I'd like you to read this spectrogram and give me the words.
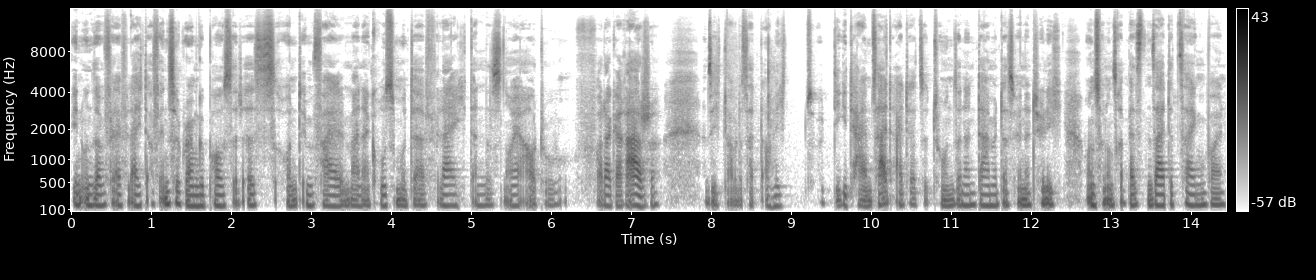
in unserem Fall vielleicht auf Instagram gepostet ist und im Fall meiner Großmutter vielleicht dann das neue Auto vor der Garage. Also ich glaube, das hat auch nicht digitalem Zeitalter zu tun, sondern damit, dass wir natürlich uns von unserer besten Seite zeigen wollen.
